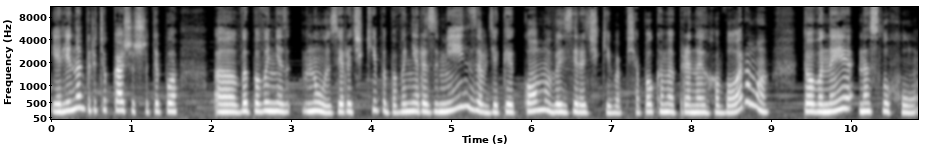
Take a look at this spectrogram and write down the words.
І Аліна Дрючук каже, що типу. е, Ви повинні ну, зірочки, ви повинні розуміти, завдяки кому ви зірочки. Вообще, поки ми про них говоримо, то вони на слуху.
